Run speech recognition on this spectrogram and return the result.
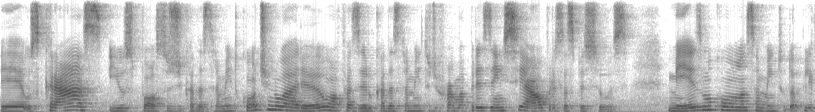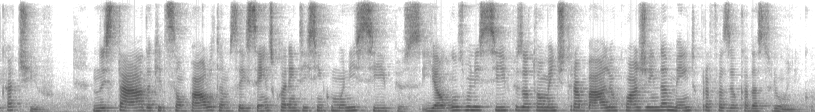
É, os CRAS e os postos de cadastramento continuarão a fazer o cadastramento de forma presencial para essas pessoas mesmo com o lançamento do aplicativo. No estado aqui de São Paulo temos 645 municípios e alguns municípios atualmente trabalham com agendamento para fazer o cadastro único.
